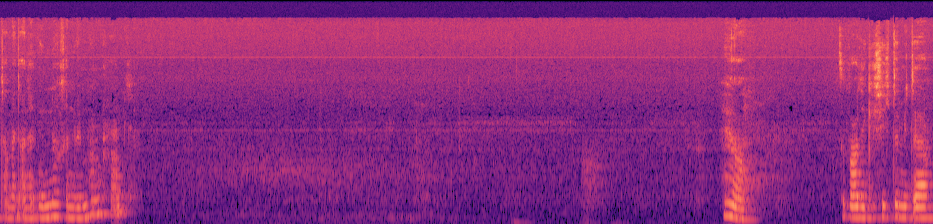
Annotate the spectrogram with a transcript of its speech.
damit an den unteren Wimpernkranz. Ja, so war die Geschichte mit der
